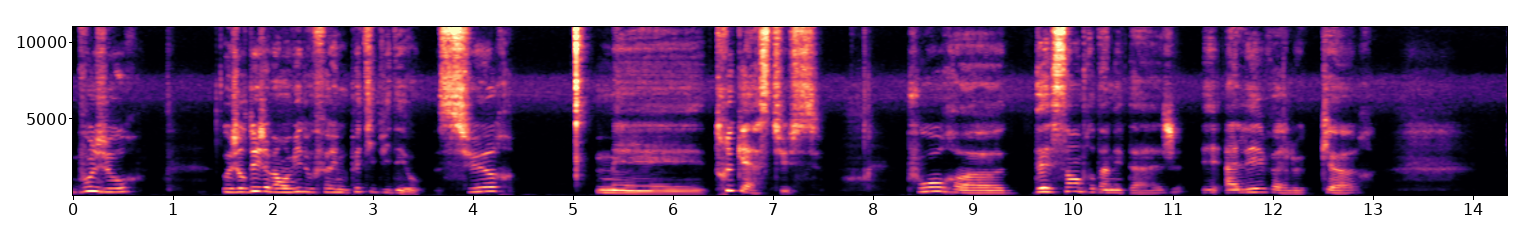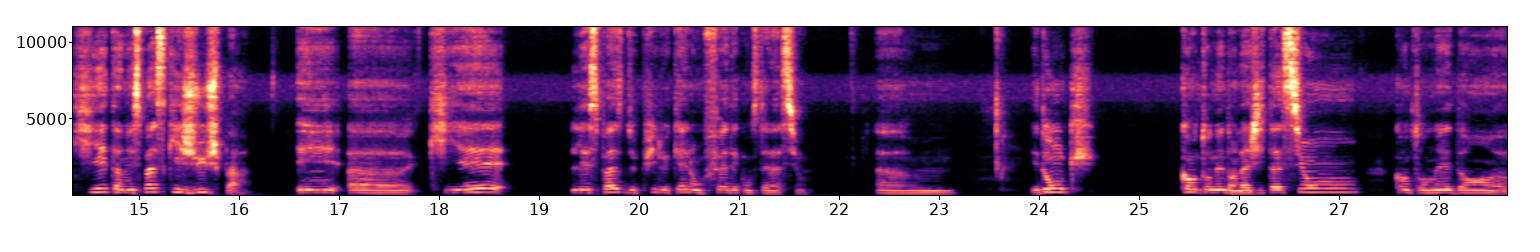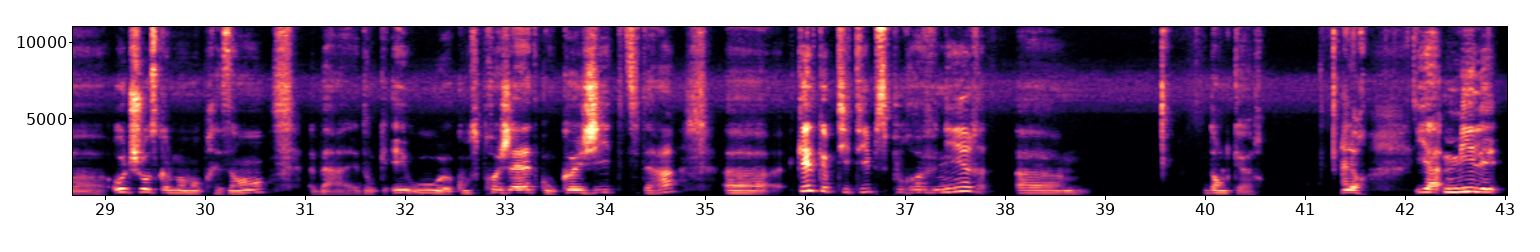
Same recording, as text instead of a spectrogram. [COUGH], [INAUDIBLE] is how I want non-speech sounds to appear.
Bonjour Aujourd'hui j'avais envie de vous faire une petite vidéo sur mes trucs et astuces pour euh, descendre d'un étage et aller vers le cœur qui est un espace qui juge pas et euh, qui est l'espace depuis lequel on fait des constellations. Euh, et donc quand on est dans l'agitation, quand on est dans euh, autre chose que le moment présent, bah, donc, et où euh, qu'on se projette, qu'on cogite, etc. Euh, quelques petits tips pour revenir dans le cœur. Alors, il y a mille et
